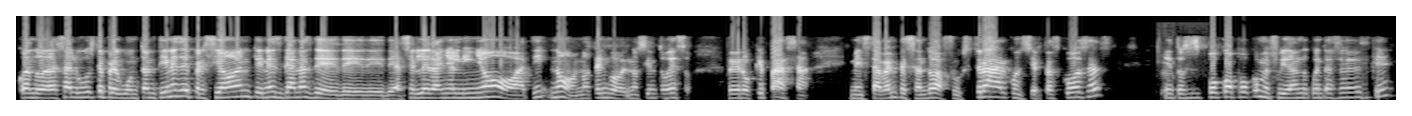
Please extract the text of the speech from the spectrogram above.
cuando das a luz, te preguntan, ¿tienes depresión? ¿Tienes ganas de, de- de- de hacerle daño al niño o a ti? No, no tengo, no siento eso. Pero ¿qué pasa? Me estaba empezando a frustrar con ciertas cosas. Claro. Y entonces, poco a poco me fui dando cuenta, ¿sabes qué?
